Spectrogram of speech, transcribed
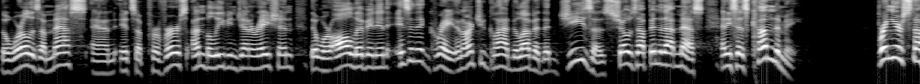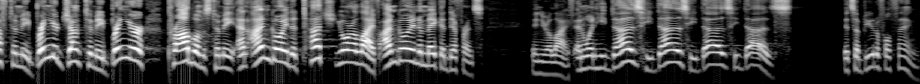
the world is a mess and it's a perverse, unbelieving generation that we're all living in. Isn't it great? And aren't you glad, beloved, that Jesus shows up into that mess and he says, Come to me. Bring your stuff to me. Bring your junk to me. Bring your problems to me. And I'm going to touch your life. I'm going to make a difference in your life. And when he does, he does, he does, he does. It's a beautiful thing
